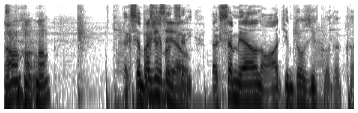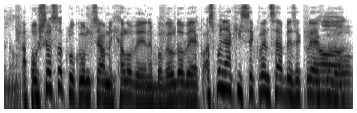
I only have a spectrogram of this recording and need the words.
no, no, no. Tak jsem Takže prostě byl jel. celý. Tak jsem jel, no a tím to vzniklo takhle, no. A pouštěl jsi to klukům třeba Michalovi nebo Vildovi, jako aspoň nějaký sekvence, aby řekli jako No. jo,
